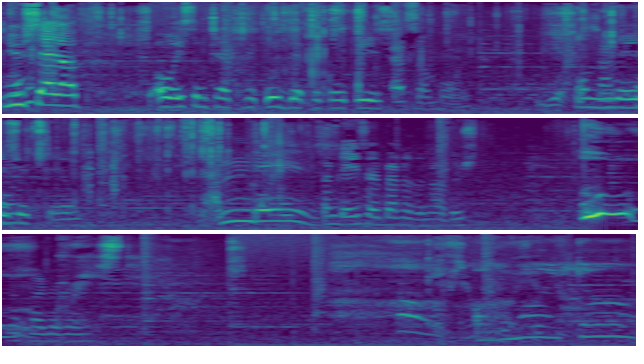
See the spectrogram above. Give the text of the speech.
New setup. There's always some technical difficulties. At some point. Yeah. Some days are two. Some days. Some days are better than others. oh Better than- my god.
